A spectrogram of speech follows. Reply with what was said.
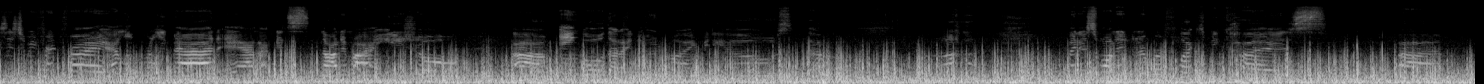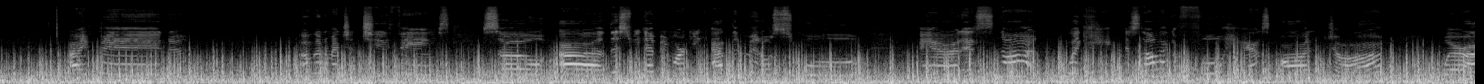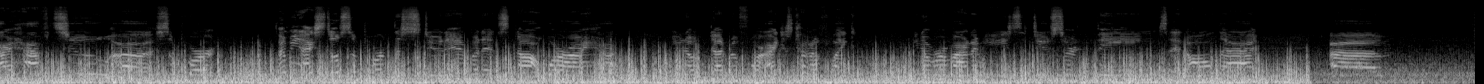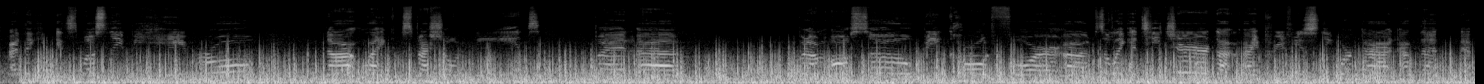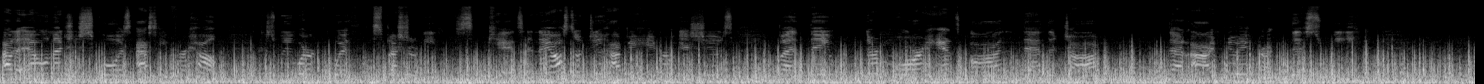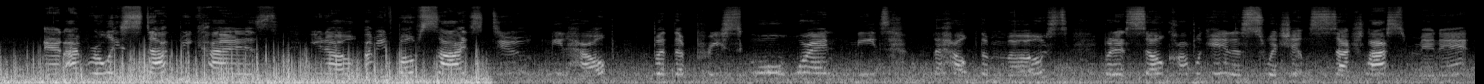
message to me french fry. I look really bad and it's not in my usual um, angle that I do in my videos. Um, I just wanted to reflect because um, I've been. I'm going to mention two things. So, uh, this week I've been working at the middle school, and it's not like it's not like a full hands-on job where I have to uh, support. I mean, I still support the student, but it's not where I have, you know, done before. I just kind of like, you know, remind him he needs to do certain things and all that. Um, I think it's mostly behavioral, not like special needs, but um, but I'm also being called for um, so like a teacher that I previously worked at at the at an elementary school is asking for help because we work with special needs kids and they also do have behavioral issues, but they they're more hands on than the job that I'm doing right this week and I'm really stuck because, you know, I mean, both sides do need help, but the preschool one needs the help the most. But it's so complicated to switch it such last minute,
